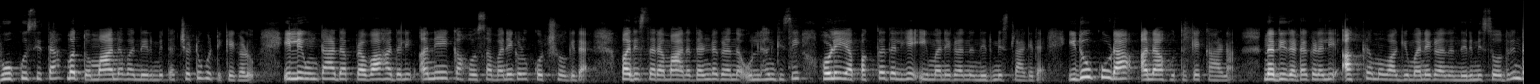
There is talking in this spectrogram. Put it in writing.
ಭೂಕುಸಿತ ಮತ್ತು ಮಾನವ ನಿರ್ಮಿತ ಚಟುವಟಿಕೆಗಳು. ಇಲ್ಲಿ ಉಂಟಾದ ಪ್ರವಾಹದಲ್ಲಿ ಅನೇಕ ಹೊಸ ಮನೆಗಳು ಕೊಚ್ಚಿ ಹೋಗಿದೆ. ಪರಿಸರ ಮಾನದಂಡಗಳನ್ನು ಉಲ್ಲಂಘಿಸಿ ಹೊಳೆಯ ಪಕ್ಕದಲ್ಲಿಯೇ ಈ ಮನೆಗಳನ್ನು ನಿರ್ಮಿಸಲಾಗಿದೆ. ಇದು ಕೂಡ ಅನಾಹುತಕ್ಕೆ ಕಾರಣ. ನದಿ ದಡಗಳಲ್ಲಿ ಅಕ್ರಮವಾಗಿ ಮನೆಗಳನ್ನು ನಿರ್ಮಿಸೋದ್ರಿಂದ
